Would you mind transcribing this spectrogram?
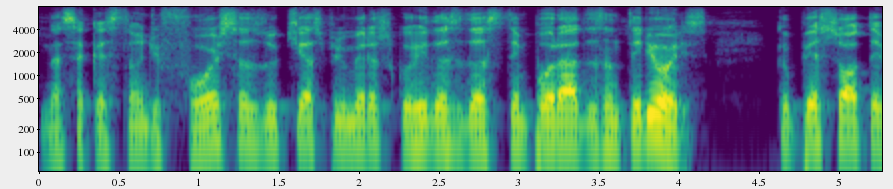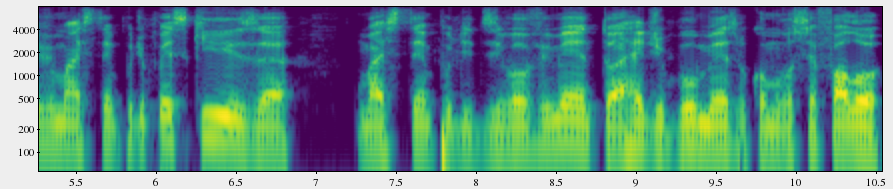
nessa questão de forças do que as primeiras corridas das temporadas anteriores. Que o pessoal teve mais tempo de pesquisa, mais tempo de desenvolvimento. A Red Bull mesmo, como você falou,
